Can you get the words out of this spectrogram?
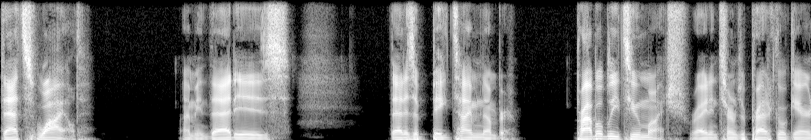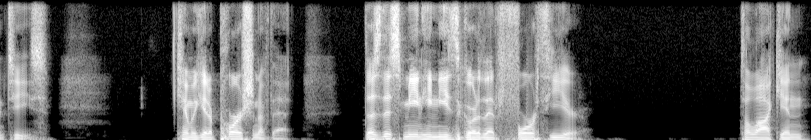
That's wild. I mean, that is that is a big time number. Probably too much, right? In terms of practical guarantees. Can we get a portion of that? Does this mean he needs to go to that fourth year to lock in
